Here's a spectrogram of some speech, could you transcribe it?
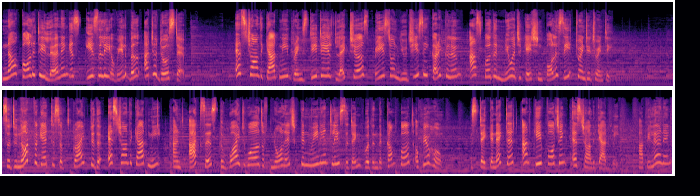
Now quality learning is easily available at your doorstep. S. Chand Academy brings detailed lectures based on UGC curriculum as per the New Education Policy 2020. So do not forget to subscribe to the S. Chand Academy and access the wide world of knowledge conveniently sitting within the comfort of your home. Stay connected and keep watching S. Chand Academy. Happy learning!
